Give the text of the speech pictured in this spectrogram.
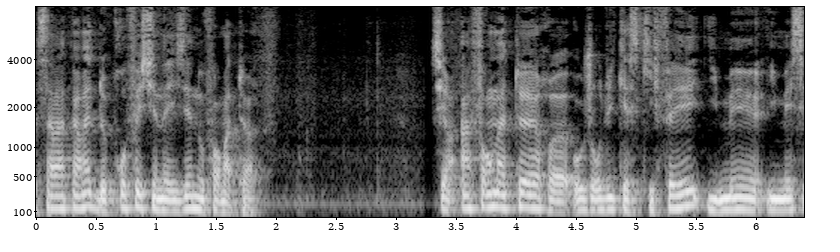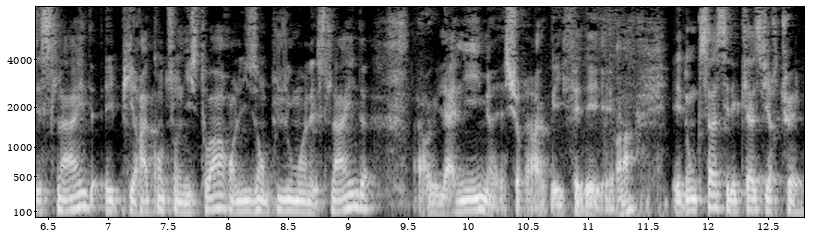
Ça va permettre de professionnaliser nos formateurs c'est un formateur euh, aujourd'hui, qu'est-ce qu'il fait? Il met, il met ses slides et puis il raconte son histoire en lisant plus ou moins les slides. Alors il anime, bien sûr, il fait des voilà. Et donc ça, c'est les classes virtuelles.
